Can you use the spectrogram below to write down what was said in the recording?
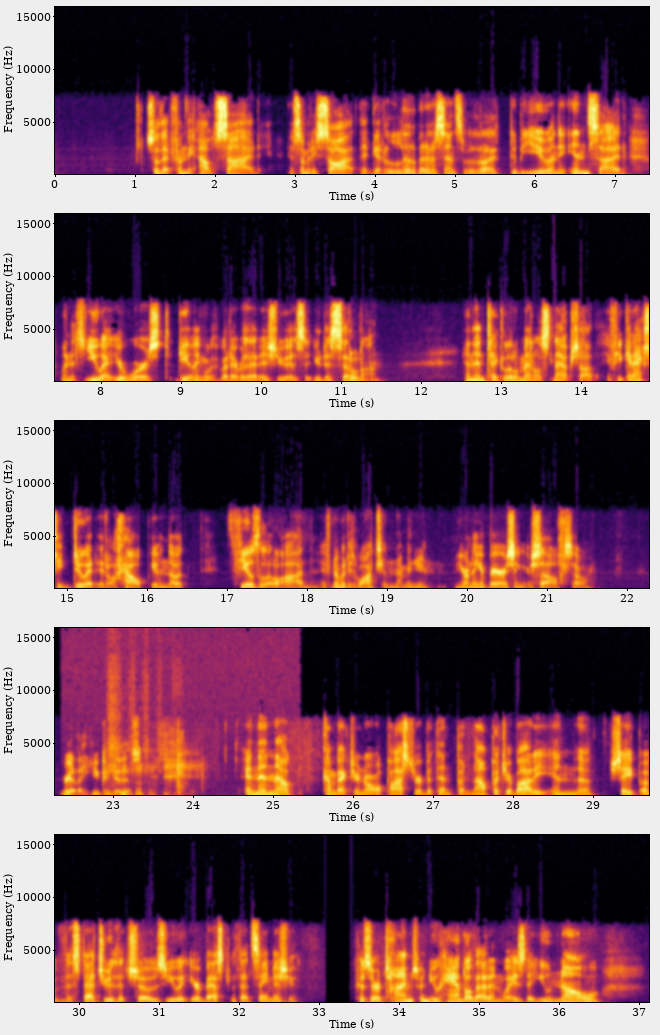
So that from the outside, if somebody saw it, they'd get a little bit of a sense of what it like to be you on the inside when it's you at your worst dealing with whatever that issue is that you just settled on. And then take a little mental snapshot. If you can actually do it, it'll help, even though it feels a little odd. If nobody's watching, I mean, you, you're only embarrassing yourself. So, really, you can do this. and then now come back to your normal posture, but then put now put your body in the shape of the statue that shows you at your best with that same issue. Because there are times when you handle that in ways that you know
